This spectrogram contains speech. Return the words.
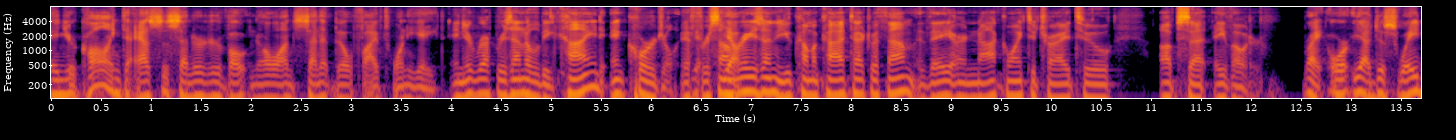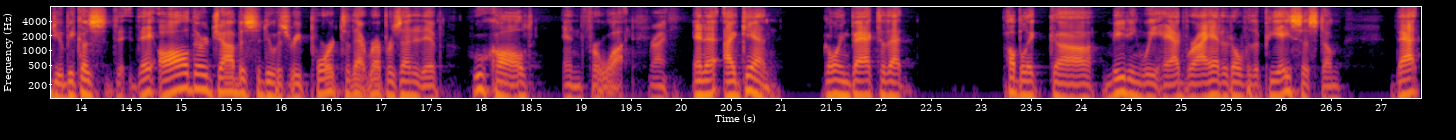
and you're calling to ask the senator to vote no on Senate Bill 528. And your representative will be kind and cordial. If yeah, for some yeah. reason you come in contact with them, they are not going to try to upset a voter. Right. Or yeah, dissuade you because they all their job is to do is report to that representative who called and for what. Right. And uh, again, going back to that public uh, meeting we had where I had it over the PA system, that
